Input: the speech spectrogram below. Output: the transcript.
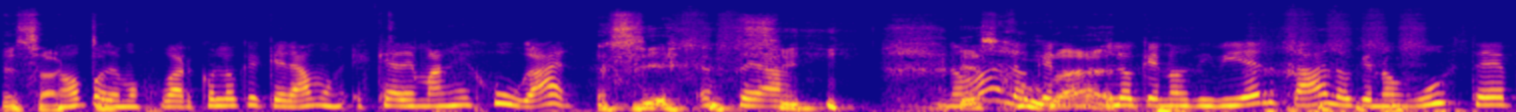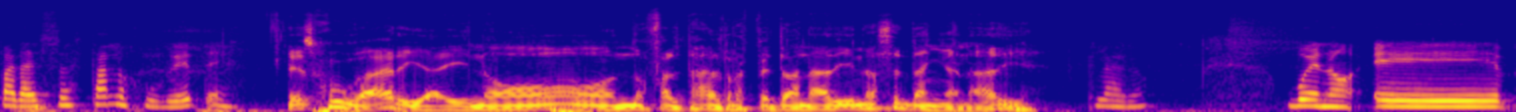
Exacto. ¿no? Podemos jugar con lo que queramos. Es que además es jugar. Sí, O sea, sí. ¿no? es lo, que nos, lo que nos divierta, lo que nos guste, para eso están los juguetes. Es jugar y ahí no, no faltas el respeto a nadie y no hace daño a nadie. Claro. Bueno, eh,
